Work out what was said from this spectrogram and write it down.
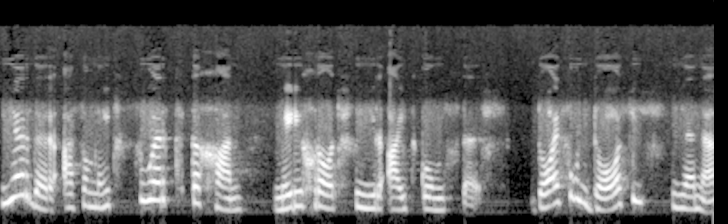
eerder as om net voort te gaan met die graad 4 uitkomste. Daai fondasiestene,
